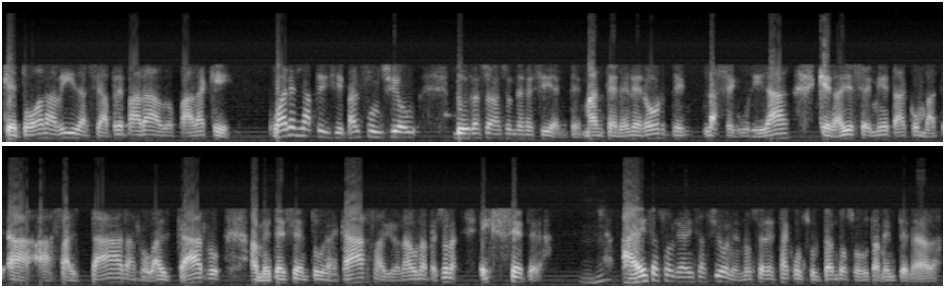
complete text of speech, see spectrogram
que toda la vida se ha preparado para que ¿Cuál es la principal función de una asociación de residentes? Mantener el orden, la seguridad, que nadie se meta a, combatir, a, asaltar, a robar carro, a meterse dentro de una casa, a violar a una persona, etcétera. A esas organizaciones no se le está consultando absolutamente nada.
